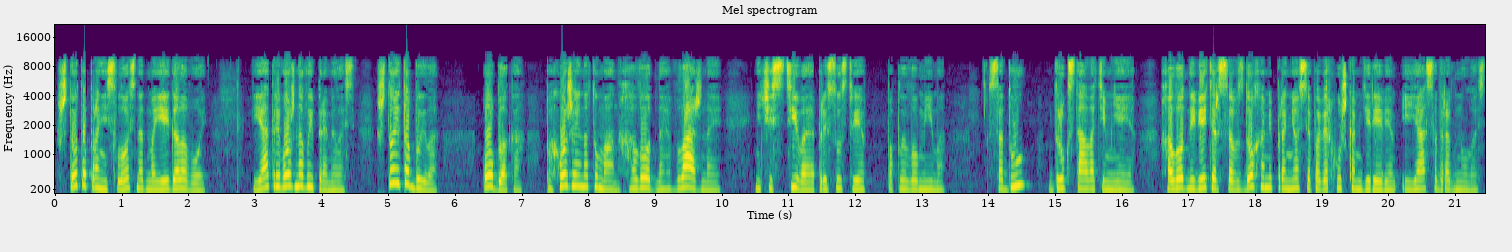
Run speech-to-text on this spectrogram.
что-то пронеслось над моей головой. Я тревожно выпрямилась. Что это было? Облако, похожее на туман, холодное, влажное, нечестивое присутствие поплыло мимо. В саду вдруг стало темнее. Холодный ветер со вздохами пронесся по верхушкам деревьев, и я содрогнулась.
